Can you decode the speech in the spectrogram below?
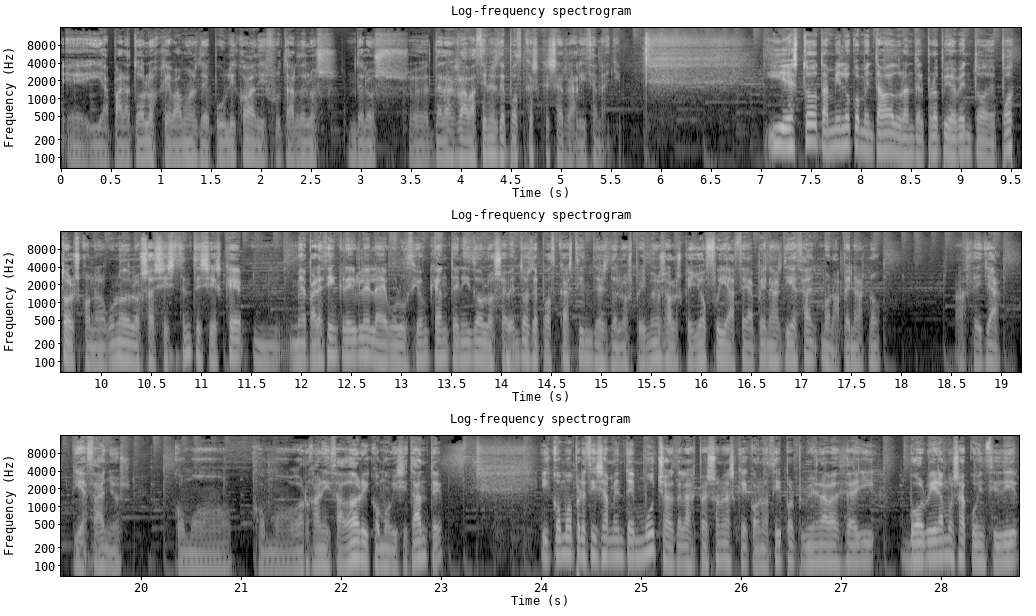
eh, y para todos los que vamos de público a disfrutar de los, de los eh, de las grabaciones de podcast que se realizan allí. Y esto también lo comentaba durante el propio evento de PodTools con alguno de los asistentes y es que mm, me parece increíble la evolución que han tenido los eventos de podcasting desde los primeros a los que yo fui hace apenas 10 años, bueno, apenas no, hace ya 10 años como, como organizador y como visitante y como precisamente muchas de las personas que conocí por primera vez allí volviéramos a coincidir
